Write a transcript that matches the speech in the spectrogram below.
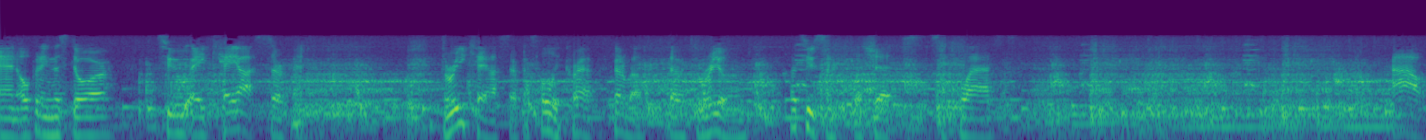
and opening this door to a Chaos Serpent. Three Chaos Serpents, holy crap, I forgot about there were three of them. Let's use some flechettes, some flasks. Ow.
